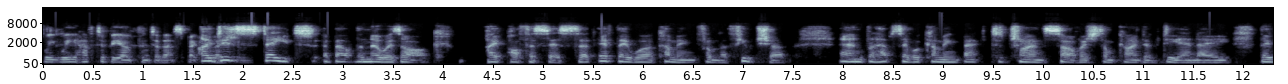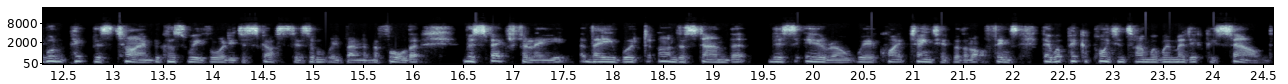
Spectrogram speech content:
We we have to be open to that speculation. I did state about the Noah's Ark hypothesis that if they were coming from the future and perhaps they were coming back to try and salvage some kind of DNA, they wouldn't pick this time because we've already discussed this, haven't we, Brandon, before, that respectfully they would understand that this era we're quite tainted with a lot of things. They would pick a point in time when we're medically sound.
